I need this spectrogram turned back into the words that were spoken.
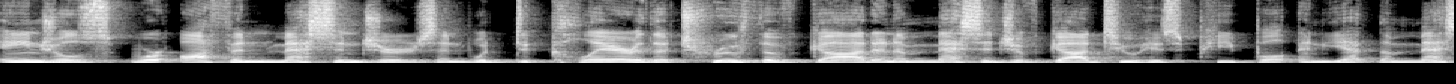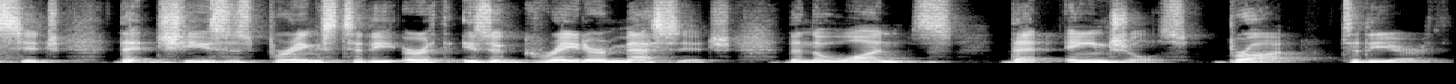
angels were often messengers and would declare the truth of God and a message of God to his people. And yet the message that Jesus brings to the earth is a greater message than the ones that angels brought to the earth.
